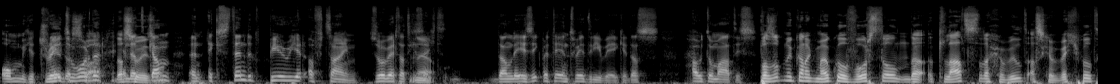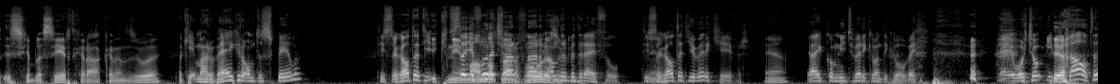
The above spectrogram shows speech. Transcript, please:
om Nee, dat te worden. Dat en dat sowieso. kan een extended period of time. Zo werd dat Ja. gezegd. Dan lees ik meteen twee, drie weken. Dat is automatisch. Pas op, nu kan ik me ook wel voorstellen dat het laatste dat je wilt als je weg wilt, is geblesseerd geraken en zo. Oké, maar weigeren om te spelen? Het is toch altijd... Je... Ik neem Stel je voor dat je naar, naar een ander bedrijf wil. Het is Ja. toch altijd je werkgever? Ja. Ja, ik kom niet werken, want ik wil weg. ja, je wordt je ook niet betaald, hè?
